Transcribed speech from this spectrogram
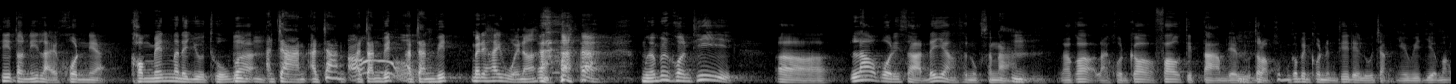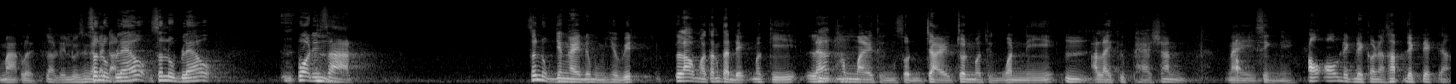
ที่ตอนนี้หลายคนเนี่ย คอมเมนต์มาใน YouTube ว่าอาจารย์อาจารย์อาจารย์วิทย์อาจารย์วิทย์ไม่ได้ให้หวยนะ เหมือนเป็นคนที่เอ่อเล่าบริษัทได้อย่างสนุกสนาน แล้วก็หลายคนก็เฝ้าติดตามเรียนรู้ตลอดผมก็เป็นคนหนึ่งที่เรียนรู้จากเฮียวิทย์เยอะมาก ๆ เลย เราเรียนรู้ซึ่งกันสรุปและกันแล้วสรุปแล้วประวัติศาสตร์สนุกยังไงในมุมเฮียวิทย์เล่ามาตั้งแต่เด็กเมื่อกี้ แล้วทำไมถึงสนใจจนมาถึงวันนี้ อะไรคือ passion ในสิ่งนี้ เอาเอาเด็กๆก่อนนะครับ เด็กๆเนี่ย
